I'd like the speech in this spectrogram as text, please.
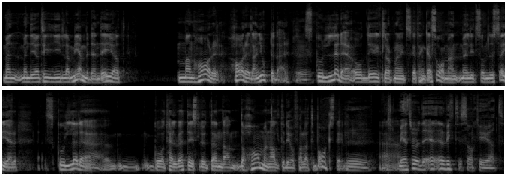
men, men det jag gillar mer med den det är ju att man har, har redan gjort det där. Skulle det, och det är klart man inte ska tänka så, men, men lite som du säger, skulle det gå åt helvete i slutändan, då har man alltid det att falla tillbaks till. Eh, Men jag tror att en viktig sak är att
